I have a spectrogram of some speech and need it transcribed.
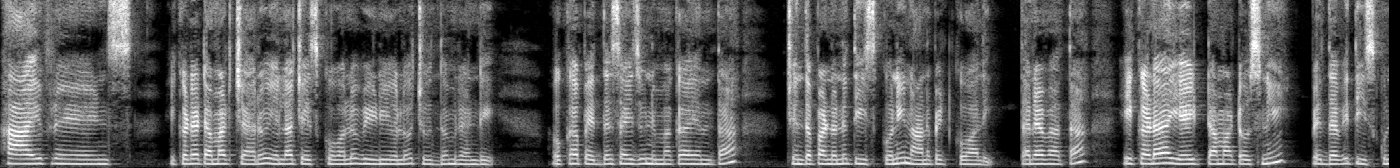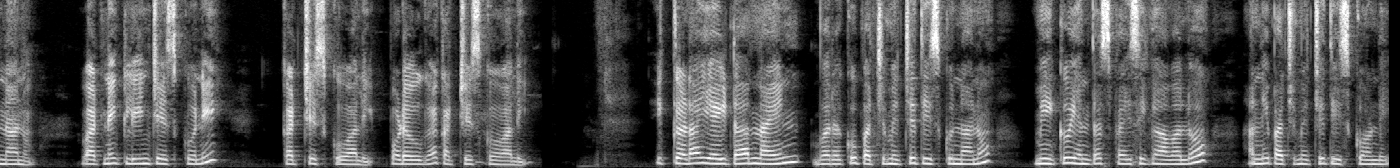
హాయ్ ఫ్రెండ్స్. ఇక్కడ టమాట చారు ఎలా చేసుకోవాలో వీడియోలో చూద్దాం రండి. ఒక పెద్ద సైజు నిమ్మకాయ అంత చింతపండును తీసుకొని నానబెట్టుకోవాలి తర్వాత ఇక్కడ ఎయిట్ టమాటోస్ని పెద్దవి తీసుకున్నాను. వాటిని క్లీన్ చేసుకొని కట్ చేసుకోవాలి. పొడవుగా కట్ చేసుకోవాలి. ఇక్కడ ఎయిట్ ఆర్ నైన్ వరకు పచ్చిమిర్చి తీసుకున్నాను. మీకు ఎంత స్పైసీ కావాలో అన్ని పచ్చిమిర్చి తీసుకోండి.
